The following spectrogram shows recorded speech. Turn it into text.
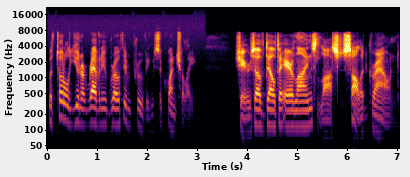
with total unit revenue growth improving sequentially. Shares of Delta Airlines lost solid ground.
